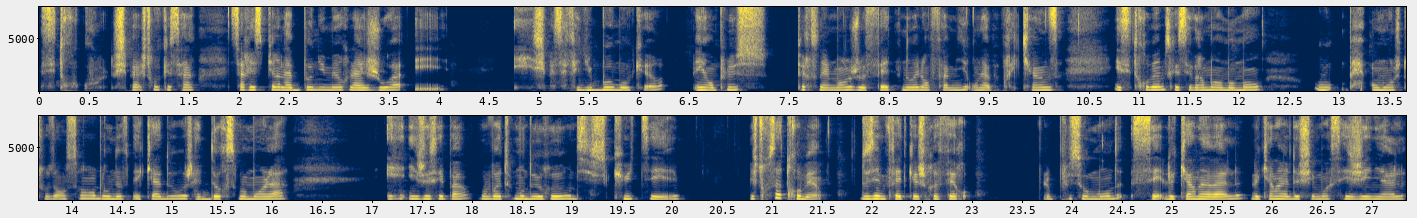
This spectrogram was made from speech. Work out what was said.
c'est trop cool. Je sais pas, je trouve que ça, ça respire la bonne humeur, la joie et, et je sais pas, ça fait du baume au cœur. Et en plus, personnellement, je fête Noël en famille, on est à peu près 15 et c'est trop bien parce que c'est vraiment un moment où ben, on mange tous ensemble, on offre des cadeaux, j'adore ce moment-là. Et, et, je sais pas, on voit tout le monde heureux, on discute et, et je trouve ça trop bien. Deuxième fête que je préfère le plus au monde, c'est le carnaval. Le carnaval de chez moi, c'est génial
